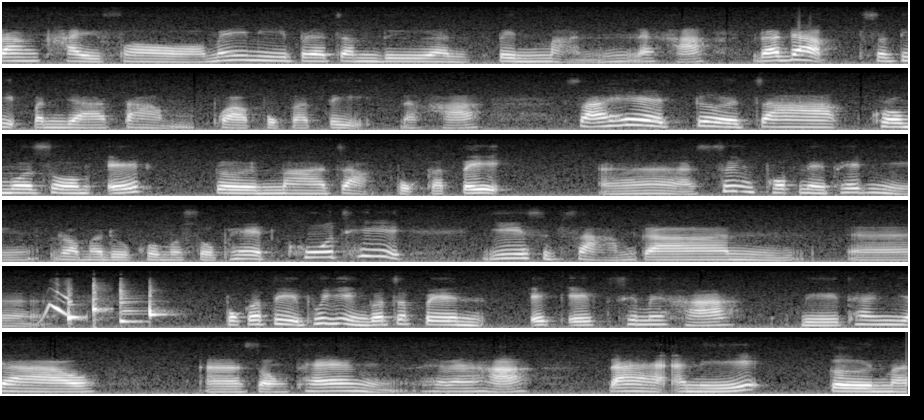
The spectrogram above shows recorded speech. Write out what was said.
รังไข่ฟอไม่มีประจำเดือนเป็นหมันนะคะ ระดับสติปัญญาต่ำกว่าปกตินะคะ สาเหตุเกิดจากโครโมโซม X เกินมาจากปกติอ่าซึ่งพบในเพศหญิง เรามาดูโครโมโซมเพศคู่ที่ 23 กันอ่าปกติผู้หญิงก็จะเป็น XX ใช่ไหมคะ มีแท่งยาวอ่าสองแท่งใช่ไหมคะ แต่อันนี้ เกินมา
